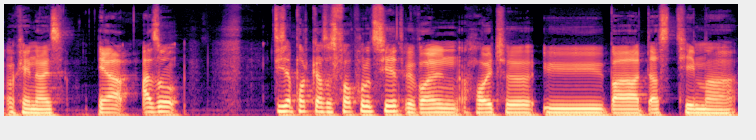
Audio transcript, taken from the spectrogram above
Okay, nice. Ja, also dieser Podcast ist vorproduziert. Wir wollen heute über das Thema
